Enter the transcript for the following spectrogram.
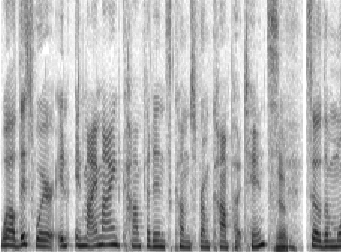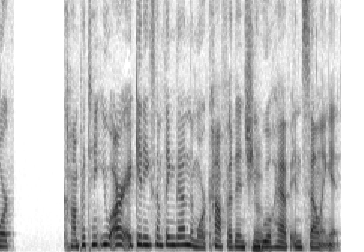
well this where in, in my mind confidence comes from competence yeah, so the more competent you are at getting something done the more confidence you Yeah. will have in selling it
